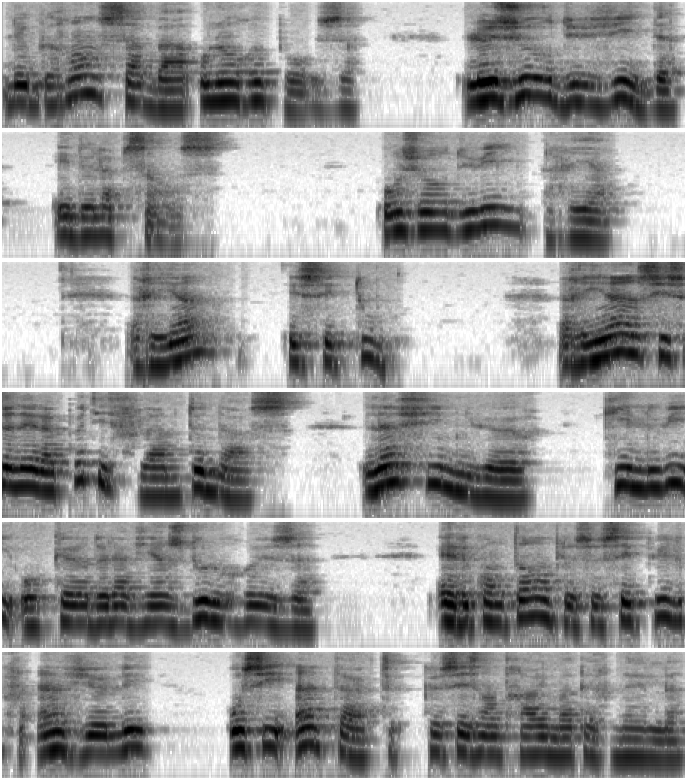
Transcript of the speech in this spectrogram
le grand sabbat où l'on repose, le jour du vide et de l'absence. Aujourd'hui, rien. Rien, et c'est tout. Rien si ce n'est la petite flamme tenace, l'infime lueur qui luit au cœur de la Vierge douloureuse. Elle contemple ce sépulcre inviolé, aussi intact que ses entrailles maternelles.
